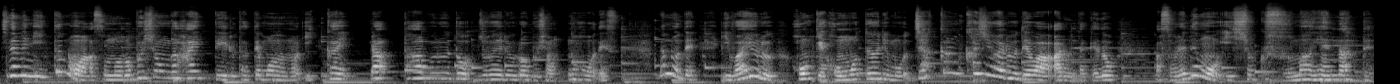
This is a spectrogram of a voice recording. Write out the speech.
ちなみに行ったのはそのロブションが入っている建物の1階ラ・ターブル・ド・ジョエル・ロブションの方ですなのでいわゆる本家本元よりも若干カジュアルではあるんだけど、それでも一食数万円なんて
